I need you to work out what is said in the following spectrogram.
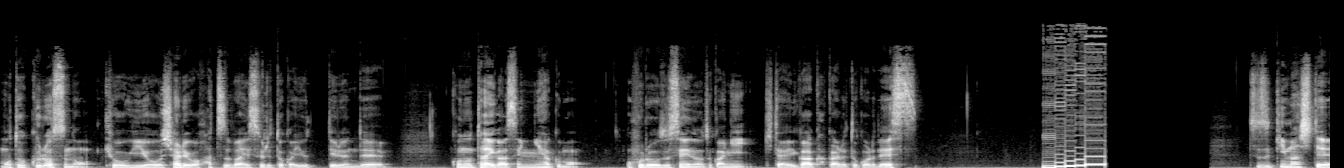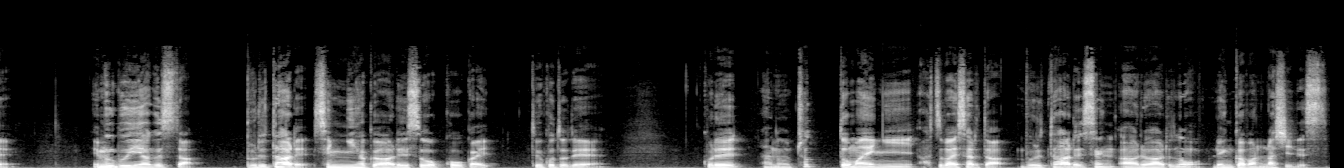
モトクロスの競技用車両を発売するとか言ってるんでこのタイガー1200もオフロード性能とかに期待がかかるところです。続きまして MV アグスタブルターレ 1200RS を公開ということでこれあのちょっと前に発売されたブルターレ 1000RR の廉価版らしいです。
